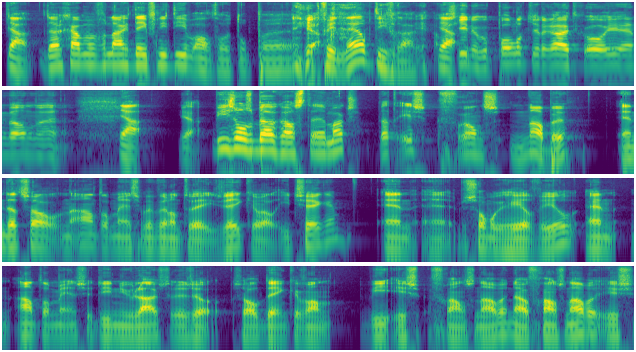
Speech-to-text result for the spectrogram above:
Ja, daar gaan we vandaag definitief antwoord op, Ja. op vinden, hè, op die vraag. Ja, Misschien nog een polletje eruit gooien en dan... ja. Ja. Wie is onze belgast, Max? Dat is Frans Nabbe. En dat zal een aantal mensen bij Willem II zeker wel iets zeggen. En eh, sommigen heel veel. En een aantal mensen die nu luisteren zal, denken van wie is Frans Nabbe? Nou, Frans Nabbe is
